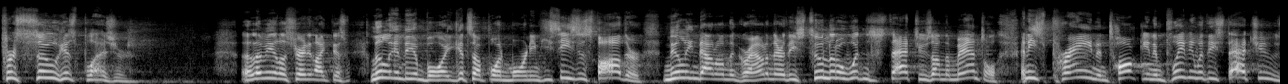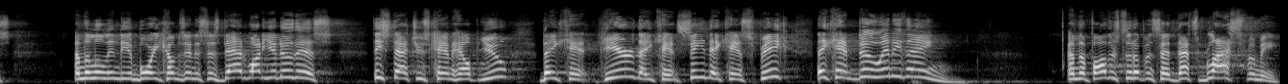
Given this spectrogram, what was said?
pursue His pleasure. Uh, let me illustrate it like this. Little Indian boy gets up one morning. He sees his father kneeling down on the ground, and there are these two little wooden statues on the mantle. And he's praying and talking and pleading with these statues. And the little Indian boy comes in and says, Dad, why do you do this? These statues can't help you. They can't hear, they can't see, they can't speak, they can't do anything. And the father stood up and said, That's blasphemy.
